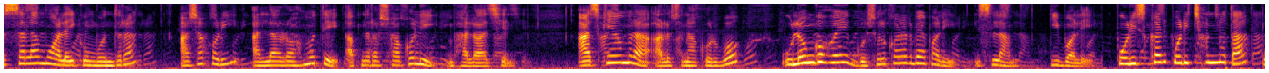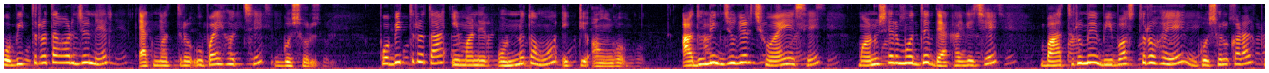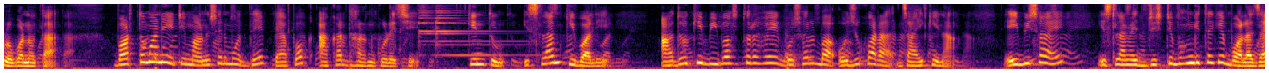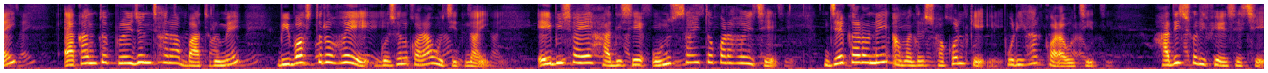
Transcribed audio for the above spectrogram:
আসসালামু আলাইকুম বন্ধুরা, আশা করি আল্লাহর রহমতে আপনারা সকলেই ভালো আছেন। আজকে আমরা আলোচনা করব উলঙ্গ হয়ে গোসল করার ব্যাপারে ইসলাম কি বলে। পরিষ্কার পরিচ্ছন্নতা, পবিত্রতা অর্জনের একমাত্র উপায় হচ্ছে গোসল। পবিত্রতা ইমানের অন্যতম একটি অঙ্গ। আধুনিক যুগের ছোঁয়ায় এসে মানুষের মধ্যে দেখা গেছে, বাথরুমে বিবস্ত্র হয়ে গোসল করার প্রবণতা। বর্তমানে এটি মানুষের মধ্যে ব্যাপক আকার ধারণ করেছে। কিন্তু ইসলাম কি বলে? আদৌ কি বিবস্ত্র হয়ে গোসল বা অজু করা যায় কি না এই বিষয়ে ইসলামের দৃষ্টিভঙ্গি থেকে বলা যায়, একান্ত প্রয়োজন ছাড়া বাথরুমে বিবস্ত্র হয়ে গোসল করা উচিত নয়। এই বিষয়ে হাদিসে অনুৎসাহিত করা হয়েছে, যে কারণে আমাদের সকলকে পরিহার করা উচিত। হাদিস শরীফে এসেছে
